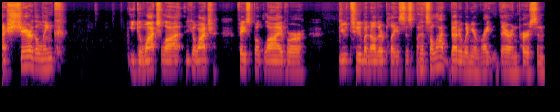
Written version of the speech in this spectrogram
I share the link. You can watch live. You can watch Facebook Live or YouTube and other places, but it's a lot better when you're right there in person.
